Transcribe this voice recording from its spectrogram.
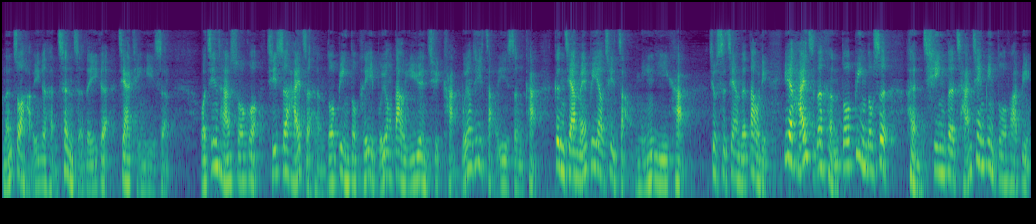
能做好一个很称职的一个家庭医生。我经常说过，其实孩子很多病都可以不用到医院去看，不用去找医生看，更加没必要去找名医看。就是这样的道理。因为孩子的很多病都是很轻的常见病多发病。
